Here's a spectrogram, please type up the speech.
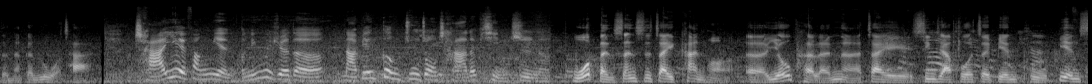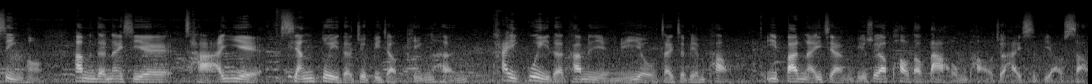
的那个落差。茶叶方面，您会觉得哪边更注重茶的品质呢？我本身是在看哈，呃，有可能呢，在新加坡这边普遍性哈，他们的那些茶叶相对的就比较平衡，太贵的他们也没有在这边泡。一般来讲，比如说要泡到大红袍，就还是比较少。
